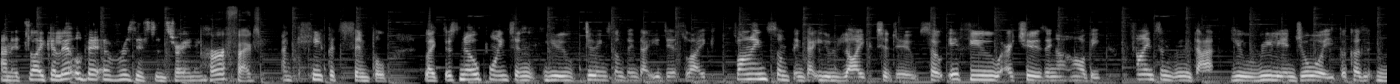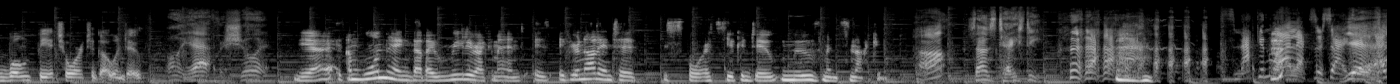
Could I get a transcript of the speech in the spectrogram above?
And it's like a little bit of resistance training. Perfect. And keep it simple. Like, there's no point in you doing something that you dislike. Find something that you like to do. So, if you are choosing a hobby, find something that you really enjoy because it won't be a chore to go and do. Oh, yeah, for sure. Yeah, and one thing that I really recommend is if you're not into sports, you can do movement snacking. Huh? Sounds tasty. Snacking while exercising. Yeah. I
